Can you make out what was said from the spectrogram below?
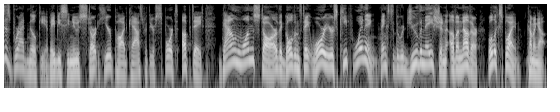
This is Brad Mielke of ABC News Start Here podcast with your sports update. Down one star, the Golden State Warriors keep winning thanks to the rejuvenation of another. We'll explain coming up.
